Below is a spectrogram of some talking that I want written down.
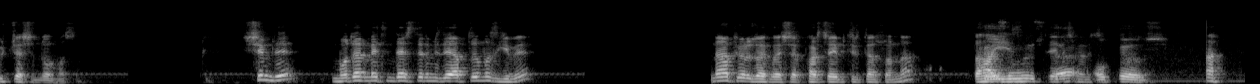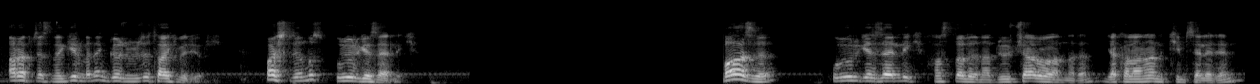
3 yaşında olması. Şimdi modern metin derslerimizde yaptığımız gibi ne yapıyoruz arkadaşlar parçayı bitirdikten sonra? Daha iyi Gözümüzle için. okuyoruz. Arapçasına girmeden gözümüzle takip ediyoruz. Başlığımız uyur gezerlik. Bazı uyur gezerlik hastalığına düçar olanların, yakalanan kimselerin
